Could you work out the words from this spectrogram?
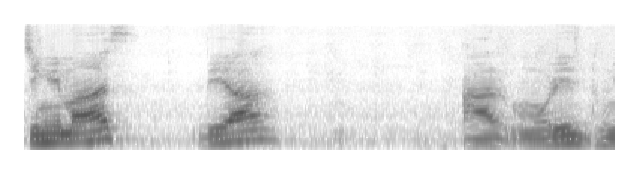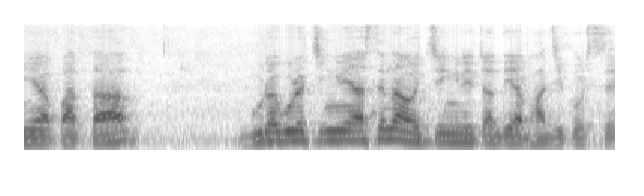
চিংড়ি মাছ দিয়া আর মরিচ, ধনিয়া পাতা। গুঁড়া গুঁড়া চিংড়ি আছে না, ওই চিংড়িটা দিয়া ভাজি করছে।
